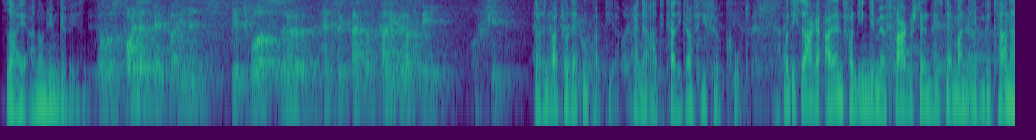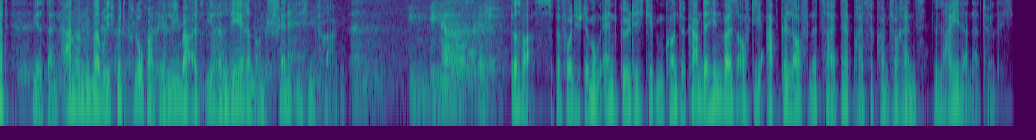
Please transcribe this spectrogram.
sei anonym gewesen. There was toilet paper in it, which was, uh, had kind of of shit. Darin war Toilettenpapier, eine Art Kalligraphie für Kot. Und ich sage allen von Ihnen, die mir Fragen stellen, wie es der Mann eben getan hat, mir ist ein anonymer Brief mit Klopapier lieber als Ihre leeren und schändlichen Fragen. Das war's. Bevor die Stimmung endgültig kippen konnte, kam der Hinweis auf die abgelaufene Zeit der Pressekonferenz. Leider natürlich.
